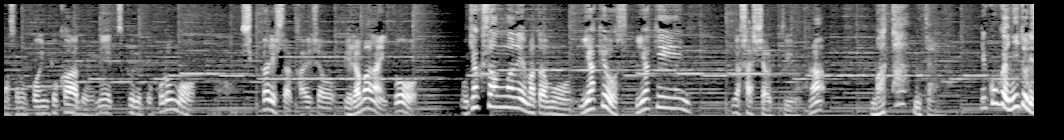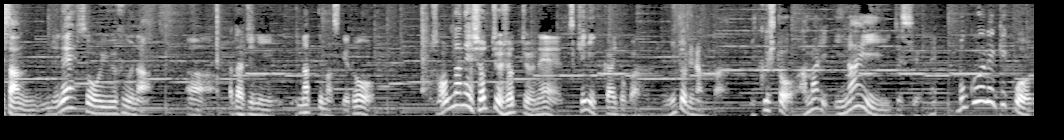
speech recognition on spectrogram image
まあ、そのポイントカードをね、作るところも、しっかりした会社を選ばないと、お客さんがね、またもう嫌気を、嫌気が刺しちゃうっていうのかな。また？みたいな。で、今回ニトリさんでね、そういう風なあ形になってますけど、そんなね、しょっちゅうしょっちゅうね、月に1回とか、ニトリなんか行く人あまりいないですよね。僕はね、結構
